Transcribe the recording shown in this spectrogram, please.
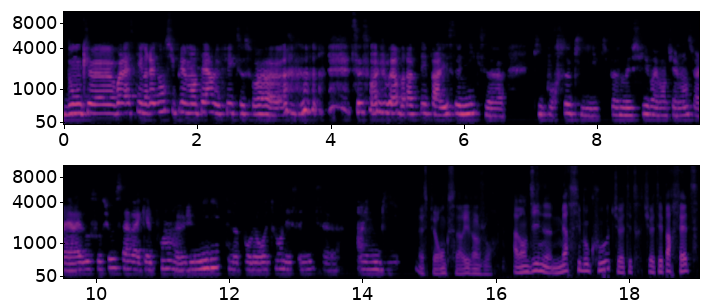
Donc euh, voilà, c'était une raison supplémentaire le fait que ce soit, euh, ce soit un joueur drafté par les Sonics, euh, qui pour ceux qui, qui, peuvent me suivre éventuellement sur les réseaux sociaux savent à quel point euh, je milite pour le retour des Sonics euh, Espérons que ça arrive un jour. Amandine, merci beaucoup. Tu as été, tu as été parfaite.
